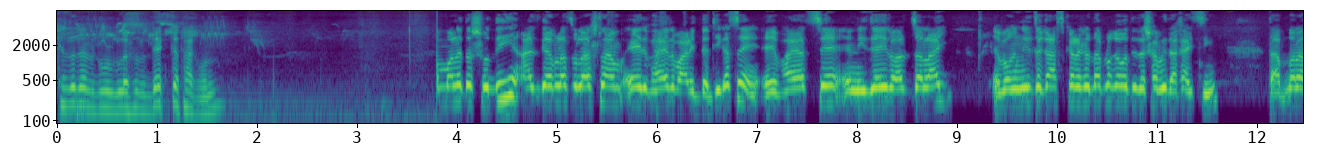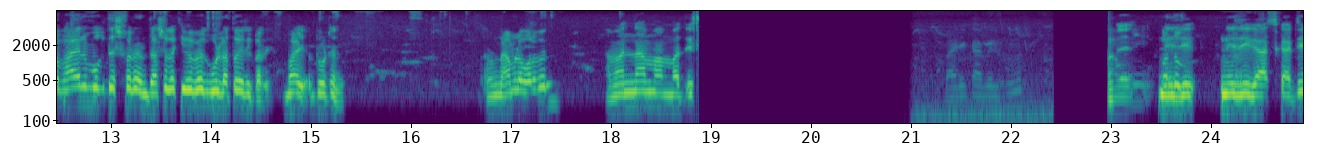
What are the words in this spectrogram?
খেজুরের গুড়গুলো শুধু দেখতে থাকুন। সম্মানিত সুদী আজকে আমরা চলে আসলাম এই ভাইয়ের বাড়িতে ঠিক আছে? এই ভাই আছে নিজেই রথ জ্বালাই এবং নিজে গাছ কাটে শুধু আপনাকে অতীতে সবই দেখাইছি। তা আপনারা ভাইয়ের মুখ দিয়ে শোনেন আসলে কীভাবে গুড়টা তৈরি করে। ভাই একটু ওঠেন। নামটা বলবেন? আমার নাম মোহাম্মদ নিজে নিজে গাছ কাটি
